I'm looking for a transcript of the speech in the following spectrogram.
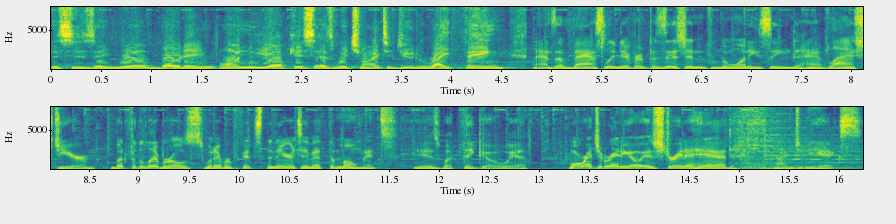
This is a real burden on New Yorkers as we're trying to do the right thing. That's a vastly different position from the one he seemed to have last year. But for the liberals, whatever fits the narrative at the moment is what they go with. More Wretched Radio is straight ahead. I'm Jimmy Hicks.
